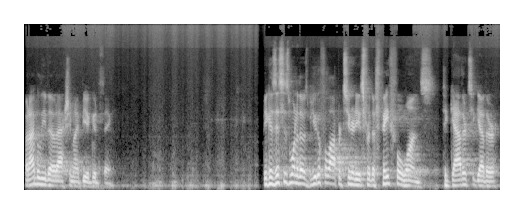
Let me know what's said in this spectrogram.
But I believe that actually might be a good thing. Because this is one of those beautiful opportunities for the faithful ones to gather together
